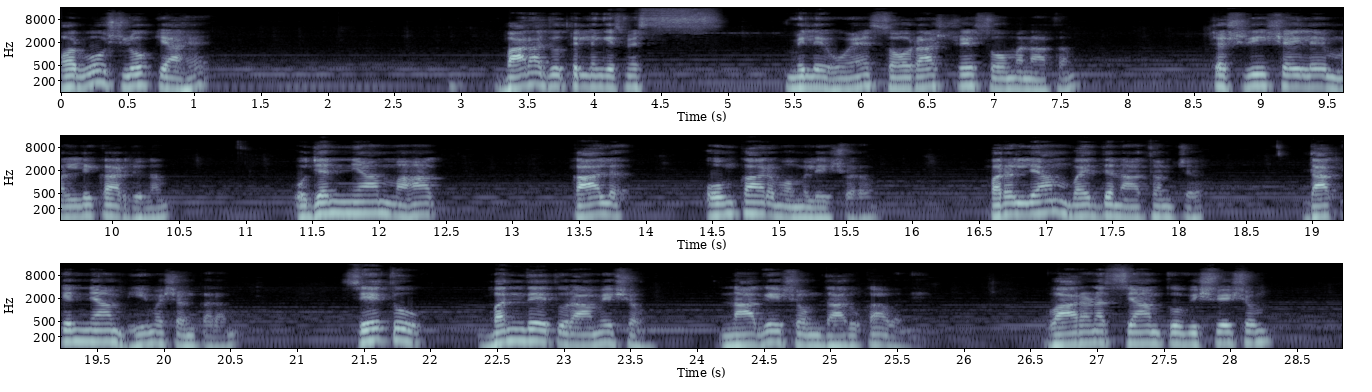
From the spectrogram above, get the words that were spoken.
और वो श्लोक क्या है? बारह ज्योतिर्लिंग इसमें मिले हुए हैं। सौराष्ट्र सोमनाथम, च श्रीशैले मल्लिकार्जुनम उजन्याम महाकाल ओंकार ममलेश्वरम परल्याम वैद्यनाथम च दाकिन्याम भीमशंकरम, सेतु बंदे तु रामेशम, नागेशम दारुकावने वाराणस्याम तु विश्वेशम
